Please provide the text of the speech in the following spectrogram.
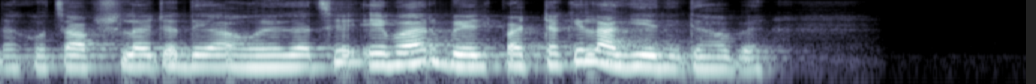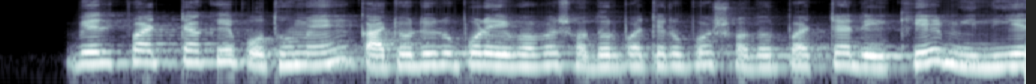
দেখো, চাপ সেলাইটা দেওয়া হয়ে গেছে। এবার বেল্ট পার্টটাকে লাগিয়ে নিতে হবে। বেল্ট পার্টটাকে প্রথমে কাটরের উপর এইভাবে সদর পাটের উপর সদর পাটটা রেখে মিলিয়ে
